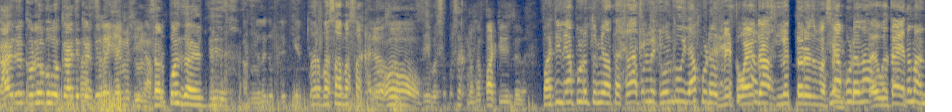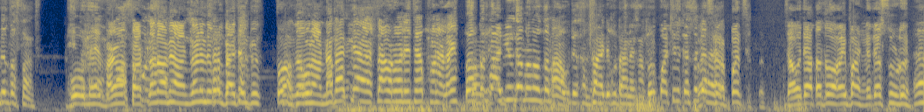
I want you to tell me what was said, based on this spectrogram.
काय ते करू बघू काय ते चला, या मिटवून. सरपंच आहे ते. बरं बसा बसा खाली हो. बसा. बसा, बसा खाली. बसा पाटील. पाटील या पुढे तुम्ही आता काय आपण मिटवून घेऊ या पुढे. मिटवायचं असलं तरच या बसायचं पुढे ना. मांडत बसा हो सावरवाल्याचा फोन आलाय. म्हणत होता. गाडी कुठं आणायचा? पाटील कसं काय सरपंच जाऊ दे आता दोघाही भांडणं त्या सोडून. हा.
